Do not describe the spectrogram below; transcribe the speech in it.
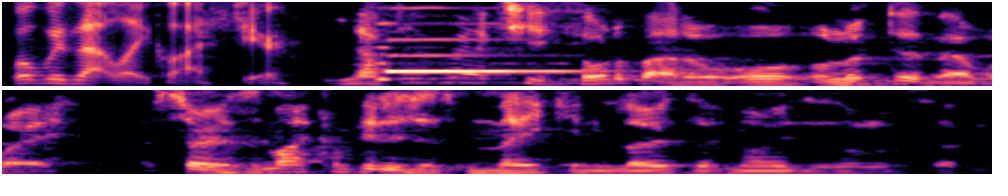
what was that like last year? Yeah, i've never actually thought about it or, or, looked at it that way. Sorry is my computer just making loads of noises all of a sudden?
